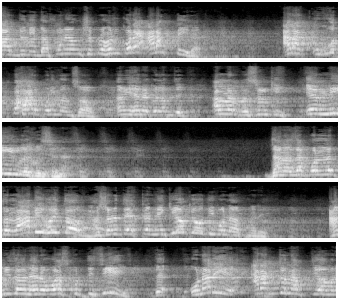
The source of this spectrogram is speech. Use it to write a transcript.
আর যদি দাফনে অংশগ্রহণ করে আর এক রাত। আর এক উহুদ পাহাড় পরিমাণ সব আমি হেরে কইলাম যে, আল্লাহর রসুল কি এমনি উল্লেখ হইছে না? জানাজা পড়লে তো লাভই হইতো হাসরে তো একটা নেকিও কেউ দিব না আপনারে। আমি যখন হেরে ওয়াজ করতেছি ওনারই আর একজন আত্মীয় আমার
